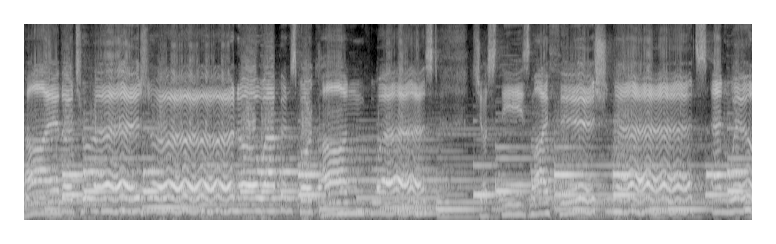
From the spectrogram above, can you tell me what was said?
neither treasure, nor weapons for conquest These my fish nets and will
